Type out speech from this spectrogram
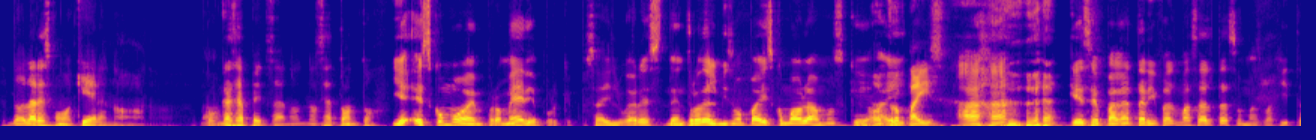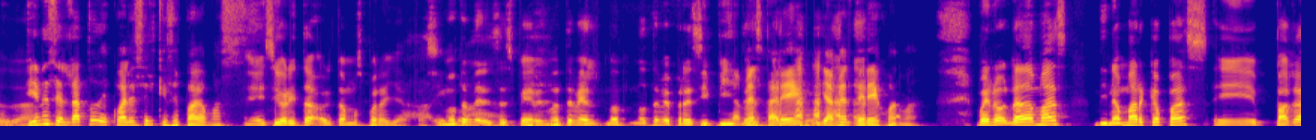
dólares como quiera. No. Póngase a pensar, no, no sea tonto. Y es como en promedio, porque pues hay lugares dentro del mismo país, como hablamos, que Otro hay- país. Ajá, que se pagan tarifas más altas o más bajitas, ¿verdad? ¿Tienes el dato de cuál es el que se paga más? Eh, sí, ahorita, ahorita vamos para allá. pues. Ay, no te me desesperes, no te me, no, no te me precipites. ya me alteré, ya me alteré, Juanma. Bueno, nada más, Dinamarca Paz eh, paga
